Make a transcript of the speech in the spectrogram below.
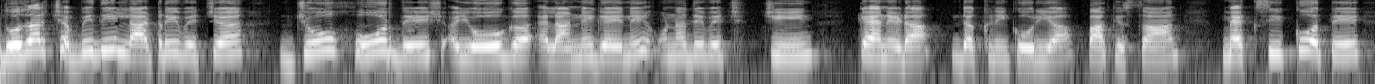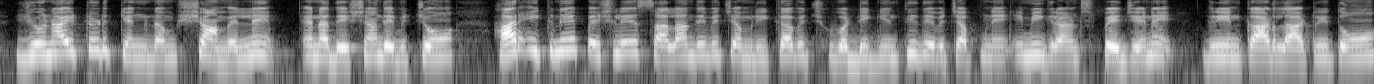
2026 ਦੀ ਲਾਟਰੀ ਵਿੱਚ ਜੋ ਹੋਰ ਦੇਸ਼ ਅਯੋਗ ਐਲਾਨੇ ਗਏ ਨੇ, ਉਹਨਾਂ ਦੇ ਵਿੱਚ ਚੀਨ, ਕੈਨੇਡਾ, ਦੱਖਣੀ ਕੋਰੀਆ, ਪਾਕਿਸਤਾਨ, ਮੈਕਸੀਕੋ ਅਤੇ ਯੂਨਾਈਟਿਡ ਕਿੰਗਡਮ ਸ਼ਾਮਿਲ ਨੇ। ਇਹਨਾਂ ਦੇਸ਼ਾਂ ਦੇ ਵਿੱਚੋਂ ਹਰ ਇੱਕ ਨੇ ਪਿਛਲੇ ਸਾਲਾਂ ਦੇ ਵਿੱਚ ਅਮਰੀਕਾ ਵਿੱਚ ਵੱਡੀ ਗਿਣਤੀ ਦੇ ਵਿੱਚ ਆਪਣੇ ਇਮੀਗ੍ਰੈਂਟਸ ਭੇਜੇ ਨੇ। ਗ੍ਰੀਨ ਕਾਰਡ ਲਾਟਰੀ ਤੋਂ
